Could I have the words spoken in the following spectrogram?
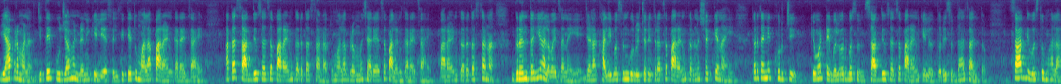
याप्रमाणे जिथे पूजा मंडणी केली असेल तिथे तुम्हाला पारायण करायचं आहे. आता सात दिवसाचं पारायण करत असताना तुम्हाला ब्रह्मचार्याचं पालन करायचं आहे. पारायण करत असताना ग्रंथही हलवायचा नाही आहे ज्यांना खाली बसून गुरुचरित्राचं पारायण करणं शक्य नाही तर त्यांनी खुर्ची किंवा टेबलवर बसून सात दिवसाचं पारायण केलं तरीसुद्धा चालतं. सात दिवस तुम्हाला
